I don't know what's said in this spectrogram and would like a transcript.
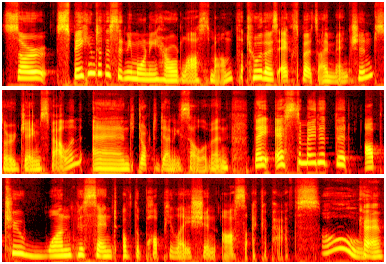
So, speaking to the Sydney Morning Herald last month, two of those experts I mentioned, so James Fallon and Dr. Danny Sullivan, they estimated that up to 1% of the population are psychopaths. Oh. Okay.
